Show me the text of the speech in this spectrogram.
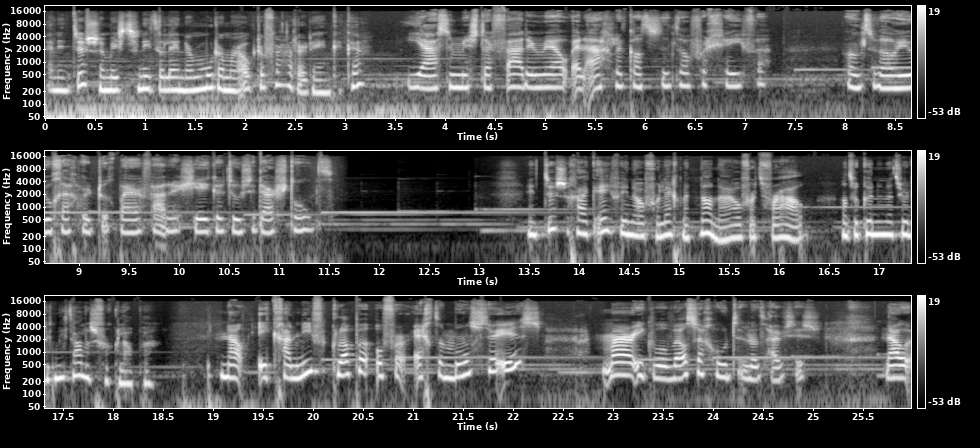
En intussen mist ze niet alleen haar moeder, maar ook haar vader, denk ik, hè? ja, ze mist haar vader wel en eigenlijk had ze het al vergeven. Want ze wil heel graag weer terug bij haar vader, zeker toen ze daar stond. Intussen ga ik even in overleg met Nana over het verhaal. Want we kunnen natuurlijk niet alles verklappen. Nou, ik ga niet verklappen of er echt een monster is. Maar ik wil wel zeggen hoe het in dat huis is. Nou,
